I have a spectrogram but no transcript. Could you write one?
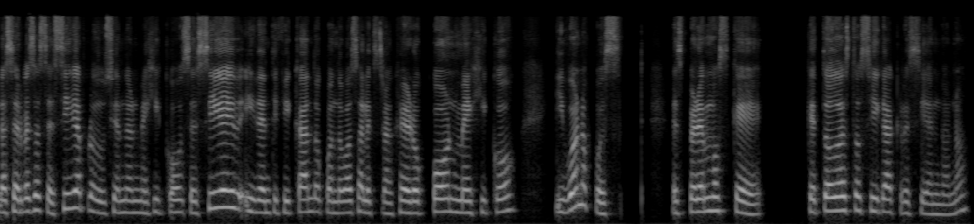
la cerveza se sigue produciendo en México, se sigue identificando cuando vas al extranjero con México y bueno, pues esperemos que, que todo esto siga creciendo, ¿no?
